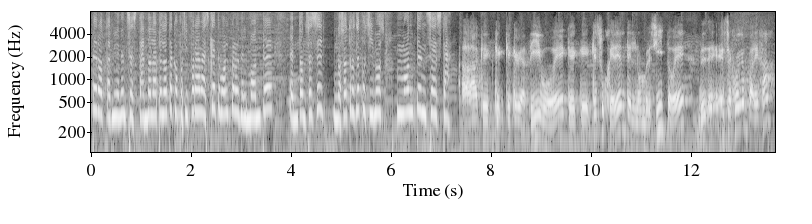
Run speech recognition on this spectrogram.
pero también encestando la pelota como si fuera básquetbol, pero en el monte. Entonces eh, nosotros le pusimos monte en cesta. Ah, qué, qué, qué creativo, ¿eh? Qué, qué, qué sugerente el nombrecito, ¿eh? Eh, ¿Se juega en pareja?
